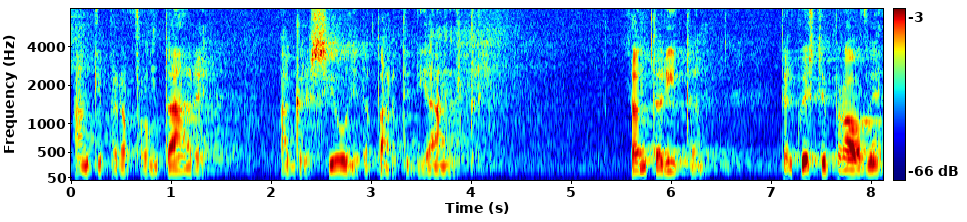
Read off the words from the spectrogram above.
anche per affrontare aggressioni da parte di altri. Santa Rita per queste prove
